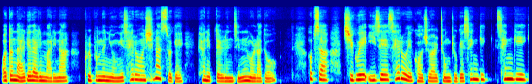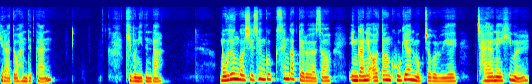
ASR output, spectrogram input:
어떤 날개 달린 말이나 불 뿜는 용이 새로운 신화 속에 편입될는지는 몰라도 흡사 지구에 이제 새로이 거주할 종족의 생기, 생기기라도 한 듯한 기분이 든다. 모든 것이 생각, 생각대로여서 인간이 어떤 고귀한 목적을 위해 자연의 힘을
